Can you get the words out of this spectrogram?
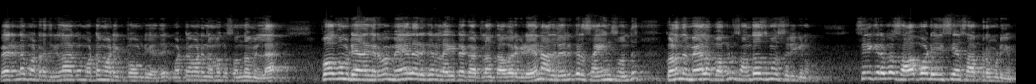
வேறு என்ன பண்ணுறது நிலாவுக்கு மொட்டை மாடிக்கு போக முடியாது. மொட்டை மாடி நமக்கு சொந்தம் இல்லை. போக முடியாதுங்கிறப்ப மேலே இருக்கிற லைட்டை காட்டலாம். தவறு கிடையாது. அதில் இருக்கிற சயின்ஸ் வந்து குழந்தை மேலே பார்க்கணும் சந்தோஷமாக சிரிக்கணும். சிரிக்கிறப்ப சாப்பாடு ஈஸியாக சாப்பிட முடியும்.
